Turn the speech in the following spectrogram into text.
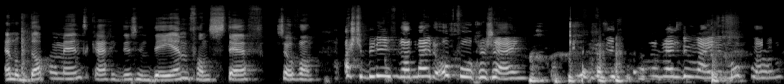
En op dat moment krijg ik dus een DM van Stef. Zo van, alsjeblieft, laat mij de opvolger zijn. op dat moment doen wij een lotto.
